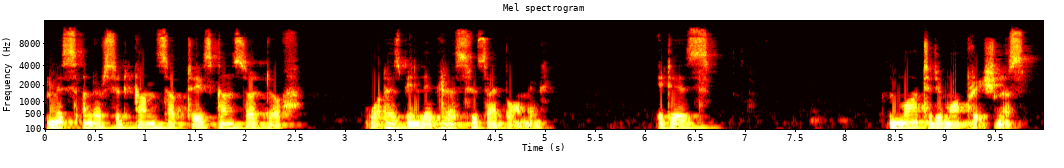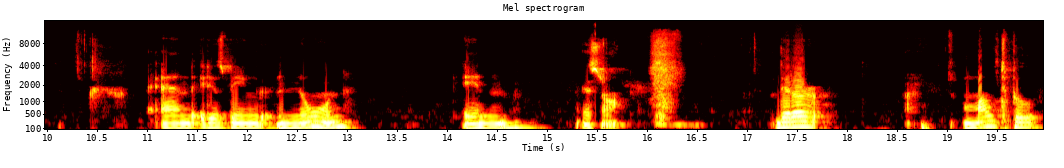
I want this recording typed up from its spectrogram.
misunderstood concept is concept of what has been labeled as suicide bombing. It is martyrdom operations, and it is being known in Islam. There are multiple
